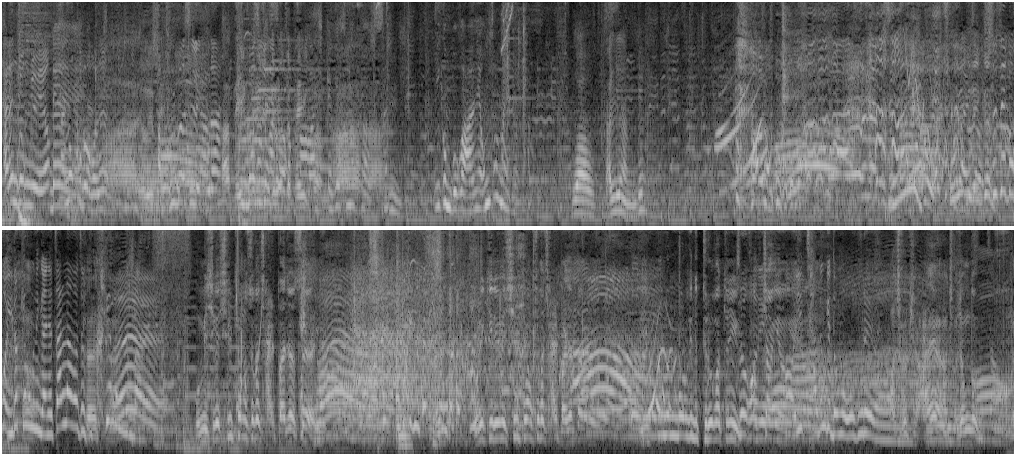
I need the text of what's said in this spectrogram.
다른 종류예요? 네. smoke 버거는? 아, 여기 아, 뭐. 불맛을 냈구나. 아, 베이컨이 좀 들어갔다, 베이컨. 맛있게 아, smoke house. 이건 뭐가 안에 엄청 많이 들었다. wow, 난리 났는데? 수제버거 이렇게 먹는 게 아니라 잘라가지고 그렇지. 크게 먹는 맛. 보미 씨가 실평수가 잘 빠졌어요. 우리끼리는 실평수가 잘 빠졌다고. 어, 이분은 모르겠는데 들어갔더니 확장이 어, 형. 입 작은 게 너무 억울해요. 아, 저렇게, 아야, 저 정도.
